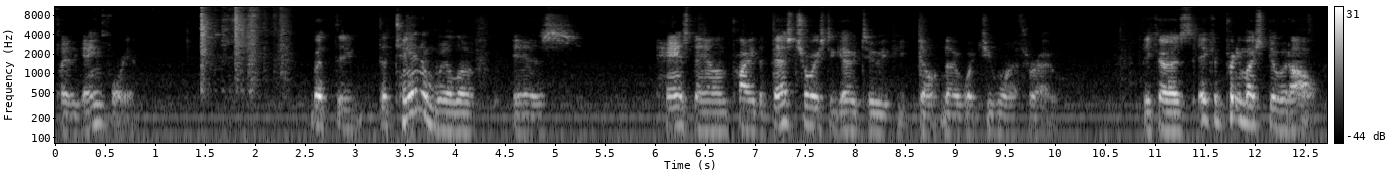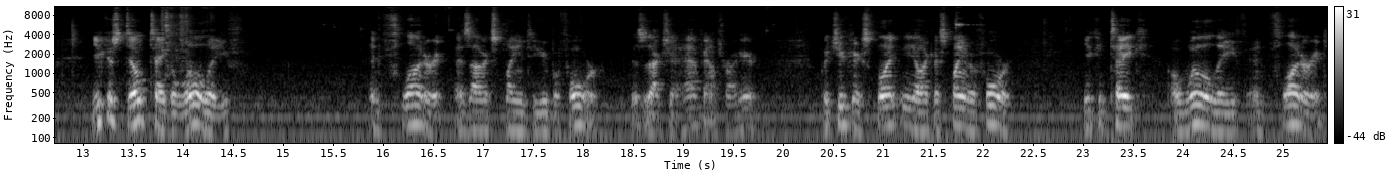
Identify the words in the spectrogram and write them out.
play the game for you. But the the tandem willow is hands down probably the best choice to go to if you don't know what you want to throw, because it can pretty much do it all. You can still take a willow leaf and flutter it, as I've explained to you before this is actually a half ounce right here. But you can explain, you know, like I explained before, you can take a willow leaf and flutter it,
